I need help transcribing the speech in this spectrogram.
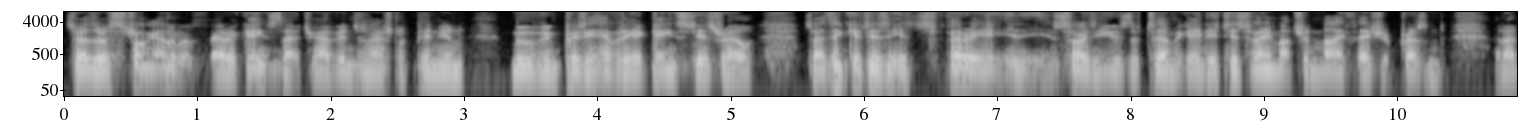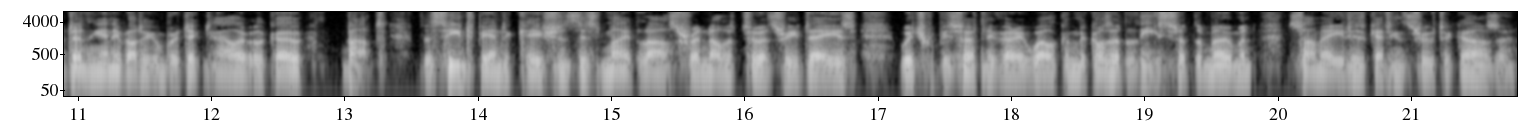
So there are strong elements there against that. You have international opinion moving pretty heavily against Israel. So I think it is, it's very, sorry to use the term again, it is very much a knife edge at present. And I don't think anybody can predict how it will go. But there seem to be indications this might last for another two or three days, which would be certainly very welcome because at least at the moment, some aid is getting through to Gaza.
